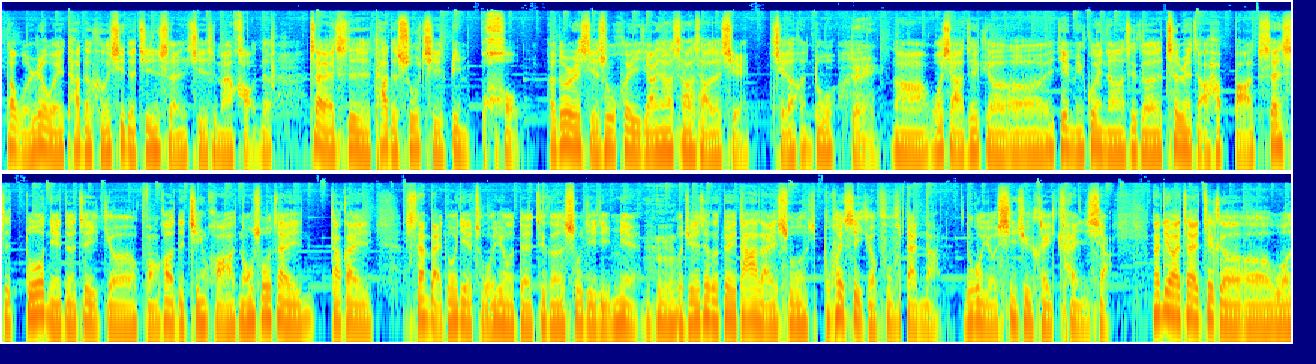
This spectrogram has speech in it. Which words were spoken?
但我认为他的核心的精神其实是蛮好的。再来是他的书其实并不厚，很多人写书会洋洋洒洒的写。写了很多，对。那我想这个呃叶明贵呢，这个策略长他把三十多年的这个广告的精华浓缩在大概三百多页左右的这个书籍里面，嗯、我觉得这个对大家来说不会是一个负担呐。如果有兴趣可以看一下。那另外在这个呃我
